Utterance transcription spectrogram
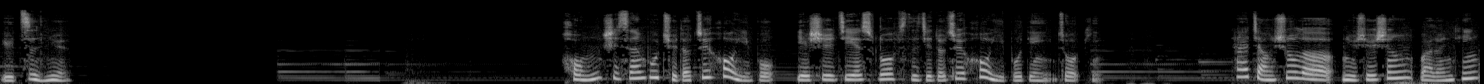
与自虐。红是三部曲的最后一部，也是基耶斯洛夫斯基的最后一部电影作品。它讲述了女学生瓦伦汀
